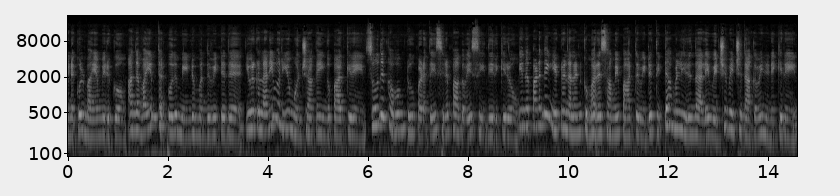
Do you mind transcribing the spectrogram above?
எனக்குள் பயம் இருக்கும். அந்த பயம் தற்போது மீண்டும் வந்துவிட்டது. இவர்கள் அனைவரையும் ஒன்றாக இங்கு பார்க்கிறேன். சோதுகவும் டூ படத்தை சிறப்பாகவே செய்திருக்கிறோம். இந்த படத்தை இயக்குனர் நலன் குமாரசாமி பார்த்துவிட்டு திட்டாமல் இருந்தாலே வெற்றி பெற்றதாகவே நினைக்கிறேன்.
